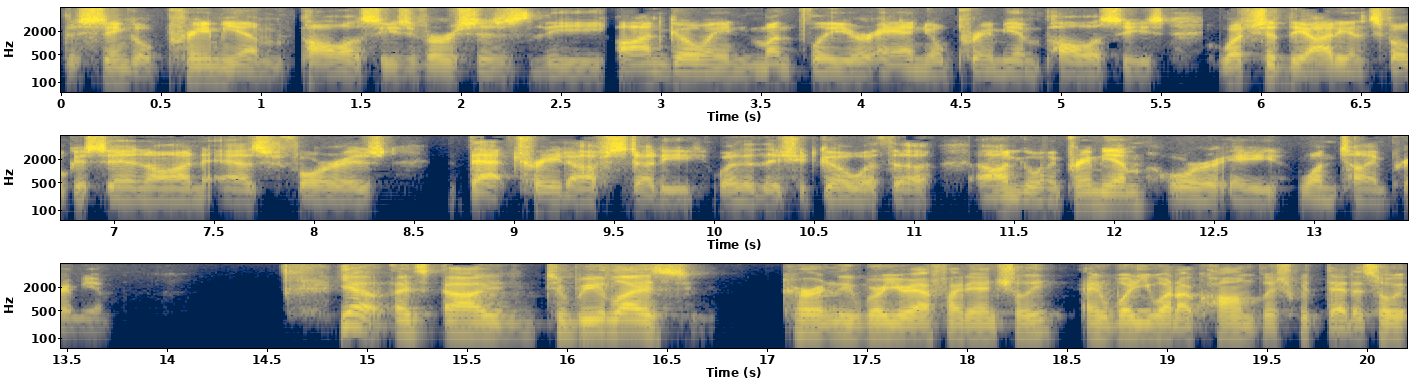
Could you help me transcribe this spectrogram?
the single premium policies versus the ongoing monthly or annual premium policies? What should the audience focus in on as far as that trade-off study whether they should go with a ongoing premium or a one-time premium? Yeah it's uh, to realize currently where you're at financially and what do you want to accomplish with that. So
